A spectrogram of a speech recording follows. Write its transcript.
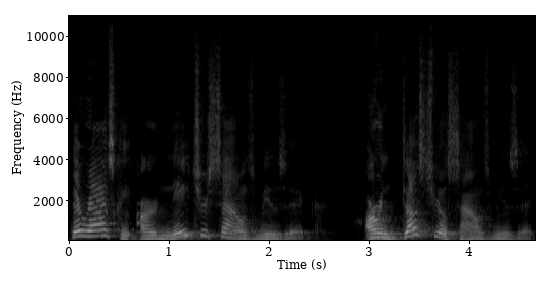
They were asking, are nature sounds music? Are industrial sounds music?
